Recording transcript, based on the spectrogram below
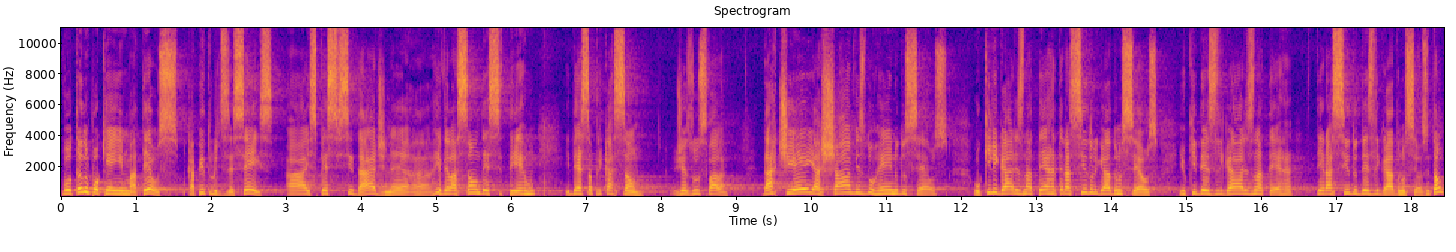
Voltando um pouquinho em Mateus, capítulo 16, a especificidade, né, a revelação desse termo e dessa aplicação. Jesus fala: Dar-te-ei as chaves do reino dos céus. O que ligares na terra terá sido ligado nos céus, e o que desligares na terra terá sido desligado nos céus. Então,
